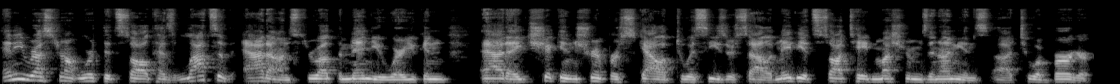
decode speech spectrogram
Any restaurant worth its salt has lots of add-ons throughout the menu where you can add a chicken, shrimp, or scallop to a Caesar salad. Maybe it's sautéed mushrooms and onions uh, to a burger.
